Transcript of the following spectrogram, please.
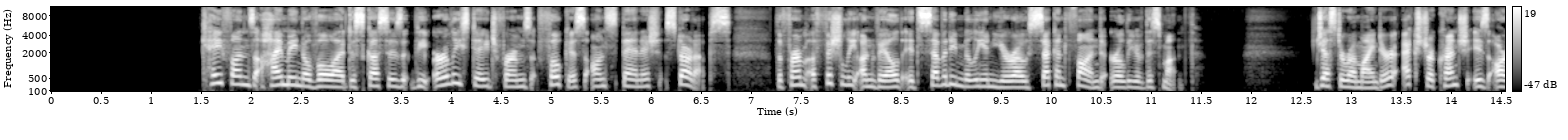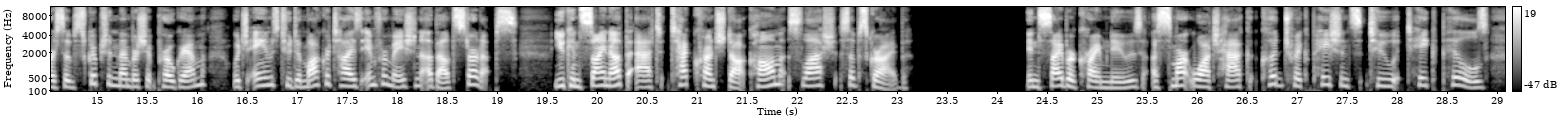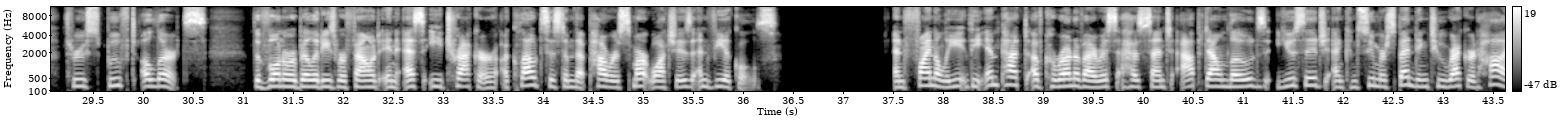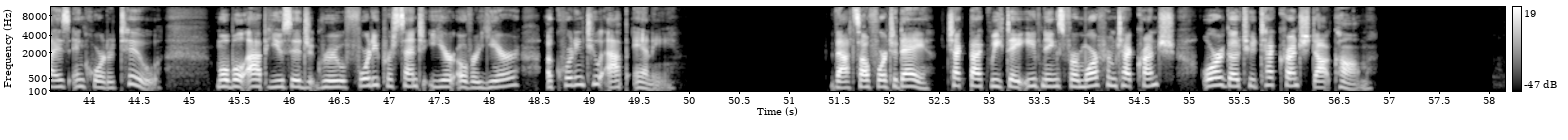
K Fund's Jaime Novoa discusses the early stage firm's focus on Spanish startups. The firm officially unveiled its 70 million euro second fund earlier this month. Just a reminder, Extra Crunch is our subscription membership program, which aims to democratize information about startups. You can sign up at TechCrunch.com/slash-subscribe. In cybercrime news, a smartwatch hack could trick patients to take pills through spoofed alerts. The vulnerabilities were found in SE Tracker, a cloud system that powers smartwatches and vehicles. And finally, the impact of coronavirus has sent app downloads, usage, and consumer spending to record highs in quarter two. Mobile app usage grew 40% year over year, according to App Annie. That's all for today. Check back weekday evenings for more from TechCrunch or go to TechCrunch.com.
